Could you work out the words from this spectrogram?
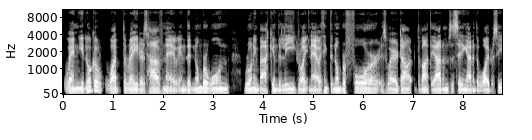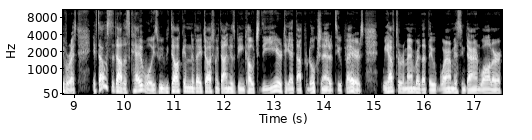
when you look at what the Raiders have now in the number one running back in the league right now, I think the number four is where da- Davante Adams is sitting at in the wide receiver race. If that was the Dallas Cowboys, we'd be talking about Josh McDaniels being coach of the year to get that production out of two players. We have to remember that they were missing Darren Waller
